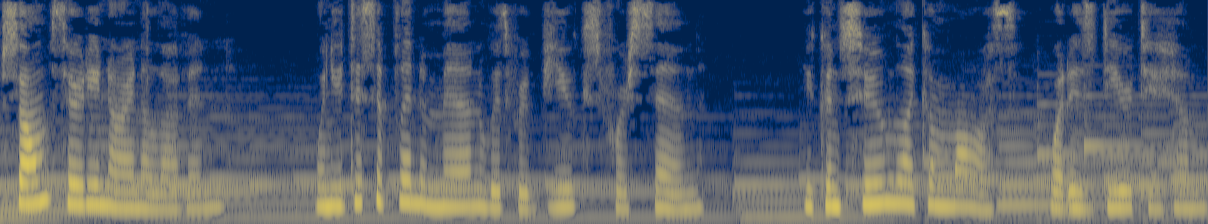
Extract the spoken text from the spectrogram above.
Psalm 39:11 When you discipline a man with rebukes for sin, you consume like a moth what is dear to him.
